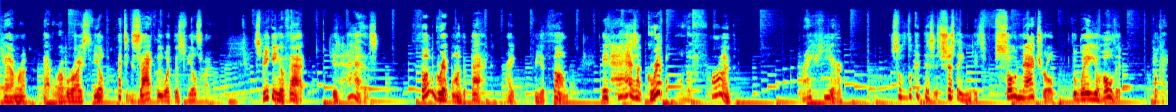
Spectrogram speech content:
camera, that rubberized feel, that's exactly what this feels like. Speaking of that, it has thumb grip on the back, right? For your thumb. It has a grip on the front right here. So look at this. It's just a, it's so natural the way you hold it. Okay,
